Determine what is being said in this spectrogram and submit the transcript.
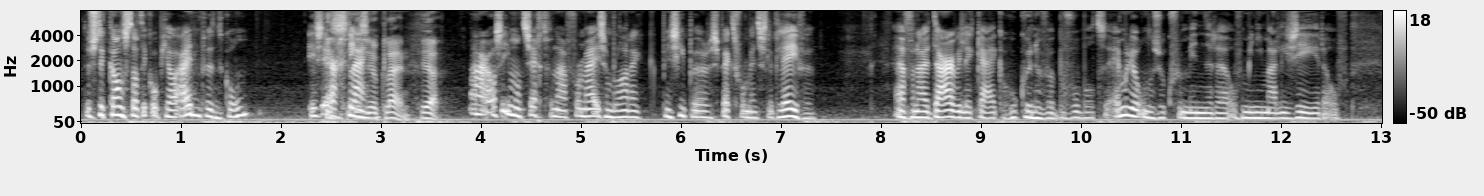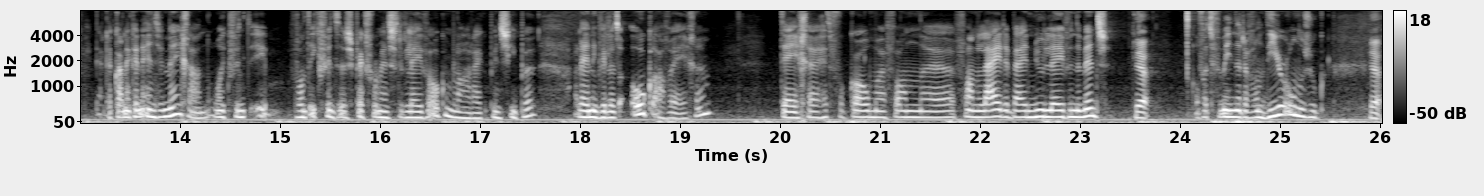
Dus de kans dat ik op jouw eindpunt kom, is, is erg klein. Is heel klein, ja. Maar als iemand zegt van nou, voor mij is een belangrijk principe respect voor menselijk leven. En vanuit daar wil ik kijken hoe kunnen we bijvoorbeeld embryo-onderzoek verminderen of minimaliseren. Of, ja, daar kan ik een end in meegaan. Want ik, vind, want ik vind respect voor menselijk leven ook een belangrijk principe. Alleen ik wil het ook afwegen tegen het voorkomen van, uh, van lijden bij nu levende mensen. Ja. Of het verminderen van dieronderzoek. Ja.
